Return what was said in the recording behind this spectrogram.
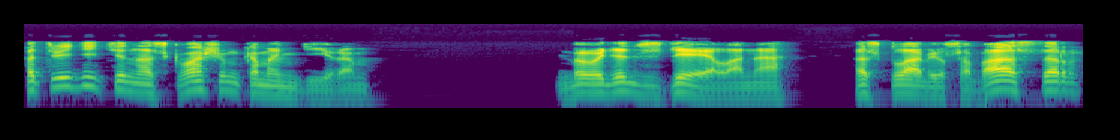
отведите нас к вашим командирам. — Будет сделано, — осклабился Бастер,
